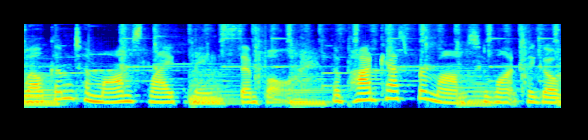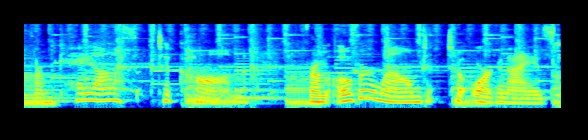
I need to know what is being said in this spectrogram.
Welcome to Mom's Life Made Simple, the podcast for moms who want to go from chaos to calm, from overwhelmed to organized,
